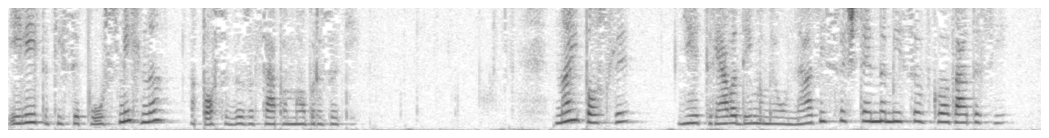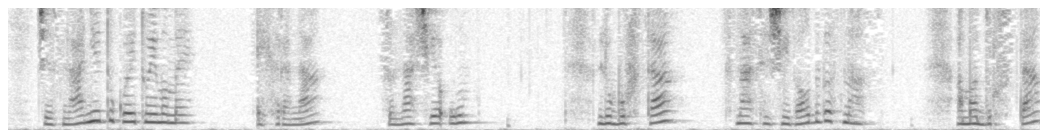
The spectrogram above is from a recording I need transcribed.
или да ти се поусмихна, а после да зацапам образа ти. Най-после ние трябва да имаме онази свещена мисъл в главата си, че знанието, което имаме, е храна за нашия ум. Любовта внася живот в нас, а мъдростта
